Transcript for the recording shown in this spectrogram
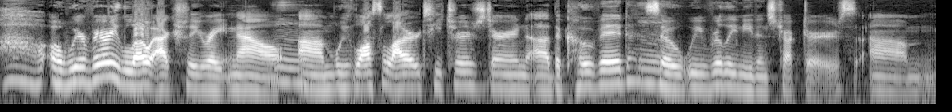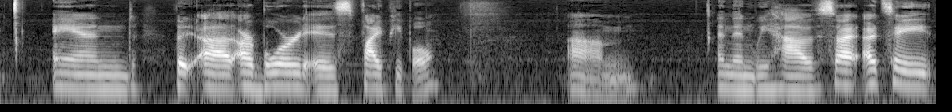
Oh, we're very low actually right now. Mm. Um, we've lost a lot of our teachers during uh, the COVID, so we really need instructors. Um, and but uh, our board is five people, um, and then we have so I, I'd say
